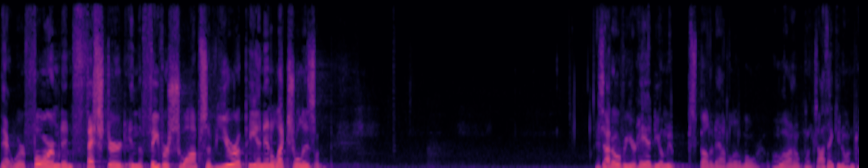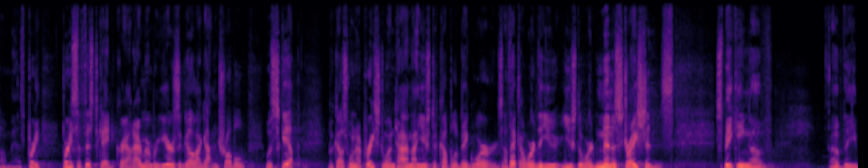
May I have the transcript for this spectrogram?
that were formed and festered in the fever swamps of European intellectualism. Is that over your head? Do you want me to spell it out a little more? Oh, well, I don't think so. I think you know what I'm talking about. It's pretty, pretty sophisticated crowd. I remember years ago I got in trouble with Skip because when I preached one time I used a couple of big words. I think I the, used the word ministrations, speaking of, of the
